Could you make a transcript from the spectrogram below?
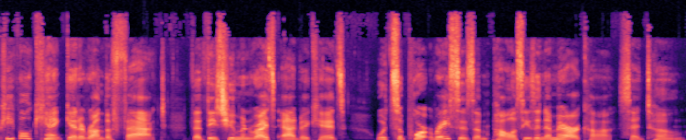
People can't get around the fact that these human rights advocates would support racism policies in America, said Teng.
